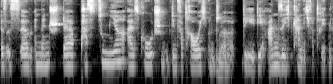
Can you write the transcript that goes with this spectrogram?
das ist äh, ein Mensch, der passt zu mir als Coach, dem vertraue ich und ja. äh, die, die Ansicht kann ich vertreten.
